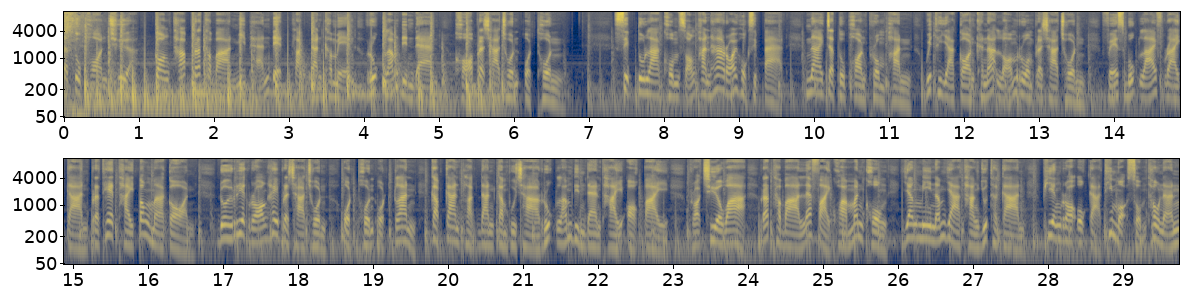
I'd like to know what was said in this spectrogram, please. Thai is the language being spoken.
จตุพรเชื่อกองทัพรัฐบาลมีแผนเด็ดผลักดันเขมรรุกล้ำดินแดน ขอประชาชนอดทน 10 ตุลาคม 2568 นายจตุพรพรมพันธ์ วิทยากรคณะหลอมรวมประชาชน Facebook Live รายการประเทศไทยต้องมาก่อน โดยเรียกร้องให้ประชาชนอดทนอดกลั้น กับการผลักดันกัมพูชารุกล้ำดินแดนไทยออกไป เพราะเชื่อว่ารัฐบาลและฝ่ายความมั่นคง ยังมีน้ำยาทางยุทธการ เพียงรอโอกาสที่เหมาะสมเท่านั้น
